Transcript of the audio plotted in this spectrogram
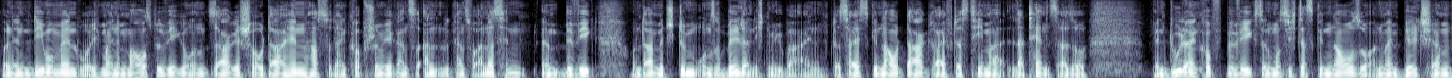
Weil in dem Moment, wo ich meine Maus bewege und sage, schau dahin, hast du deinen Kopf schon wieder ganz, an, ganz woanders hin ähm, bewegt und damit stimmen unsere Bilder nicht mehr überein. Das heißt, genau da greift das Thema Latenz. Also wenn du deinen Kopf bewegst, dann muss ich das genauso an meinem Bildschirm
